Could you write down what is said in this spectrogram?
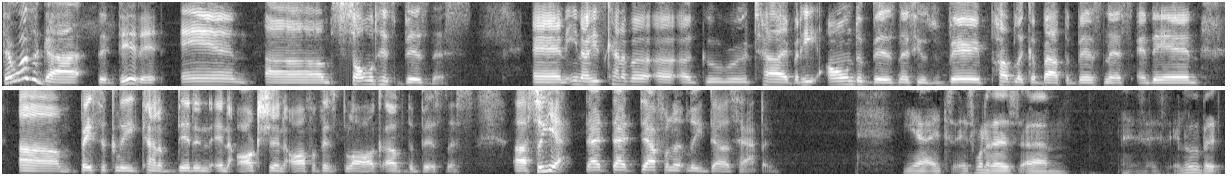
There was a guy that did it, and um, sold his business. And you know he's kind of a, a, a, guru type, but he owned a business. He was very public about the business, and then um, basically kind of did an, an, auction off of his blog of the business. Uh, so yeah, that that definitely does happen. Yeah, it's it's one of those um, a little bit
